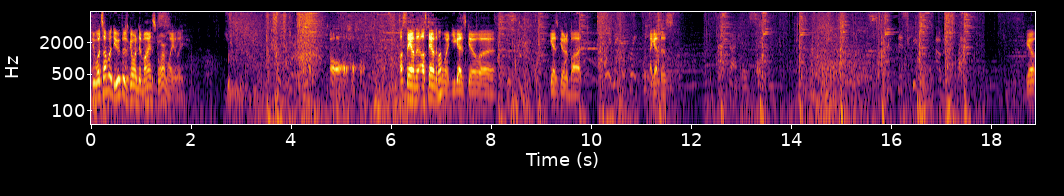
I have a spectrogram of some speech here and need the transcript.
Dude, what's up with Uther's going Divine Storm lately? Oh, I'll stay on the I'll stay on the What? point. You guys go. uh You guys go to bot. We make a great team. I got this. I've got this. Go.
